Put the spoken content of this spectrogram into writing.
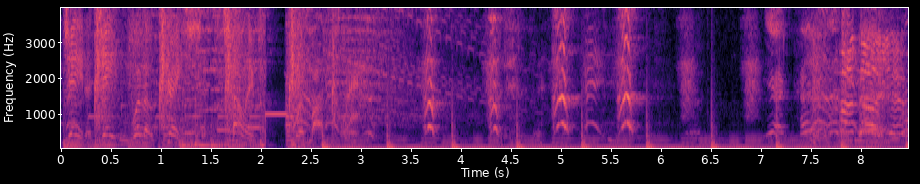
Jada, Jaden, Willow, Trace. Y'all with my clique. Yeah, cut it. I know, yeah.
